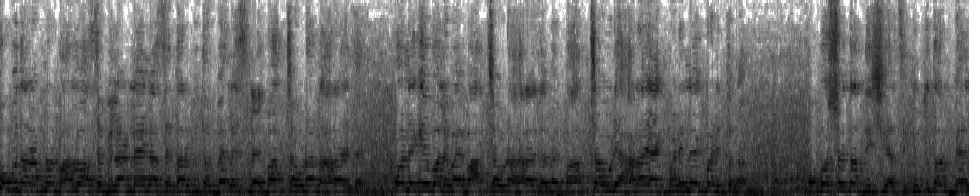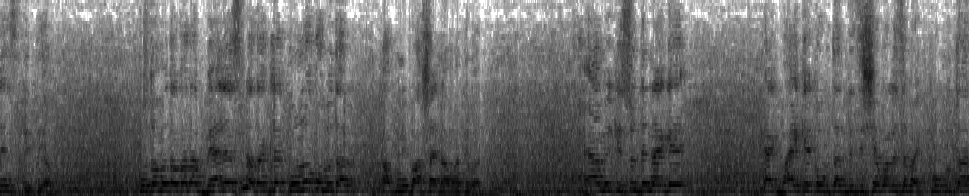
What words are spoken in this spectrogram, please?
কবুতর আপনার ভালো আছে ব্লাড লাইন আছে, তার ভিতর ব্যালেন্স নাই, বাচ্চা উড়ান হারায় যায়। অনেকে বলে, ভাই, বাচ্চা উড়া হারা যায়। ভাই, বাচ্চা উড়ে হারায় একবারই না একবারই তো নামে অবশ্যই তার দিশি আছে, কিন্তু তার ব্যালেন্স দিতে হবে। প্রথমত কথা ব্যালেন্স না থাকলে কোনো কবুতর আপনি বাসায় নামাতে পারবেন না। আমি কিছুদিন আগে এক ভাইকে কবুতর দিচ্ছি সে বলেছে, ভাই, কবুতর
